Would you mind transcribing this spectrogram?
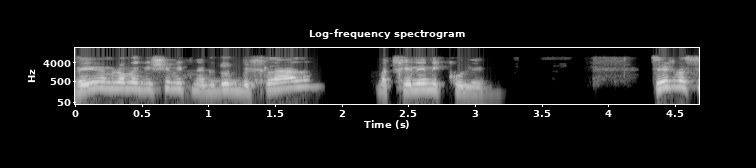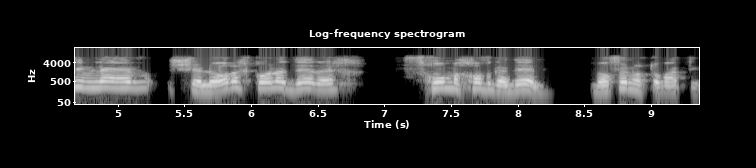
ואם הם לא מגישים התנגדות בכלל, מתחילים עיקולים. צריך לשים לב שלאורך כל הדרך סכום החוב גדל באופן אוטומטי.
